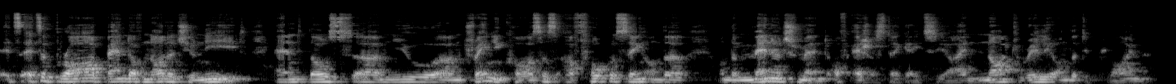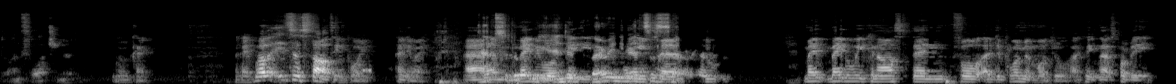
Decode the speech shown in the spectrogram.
it's it's a broad band of knowledge you need, and those um, new um, training courses are focusing on the on the management of Azure Stack HCI, not really on the deployment, unfortunately. Okay. Okay. Well, it's a starting point anyway. Um, maybe we'll and it's very necessary. To, maybe, maybe we can ask then for a deployment module. I think that's probably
